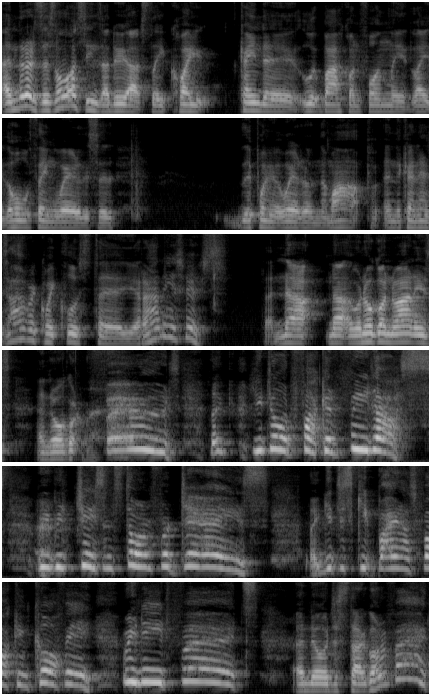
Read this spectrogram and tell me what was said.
And there's there's a lot of scenes I do actually quite kind of look back on fondly, like the whole thing where they said they point out where on the map, and they kind of say, "Ah, we're quite close to your auntie's house." Like, nah, nah, we're not going to auntie's, and they're all going food. Like, you don't fucking feed us. We've been chasing storm for days. Like, you just keep buying us fucking coffee. We need food. And they'll just start going, food,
